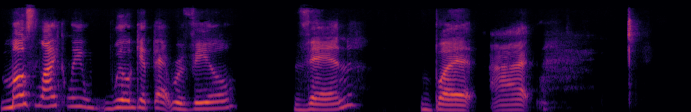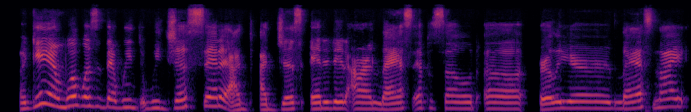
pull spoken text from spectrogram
most likely we'll get that reveal then. But I again, what was it that we we just said it? I, I just edited our last episode uh earlier last night.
